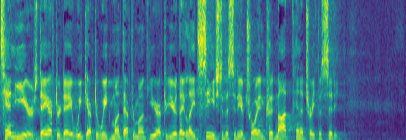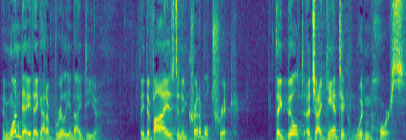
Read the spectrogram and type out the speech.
10 years, day after day, week after week, month after month, year after year, they laid siege to the city of Troy and could not penetrate the city. And one day they got a brilliant idea. They devised an incredible trick. They built a gigantic wooden horse.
